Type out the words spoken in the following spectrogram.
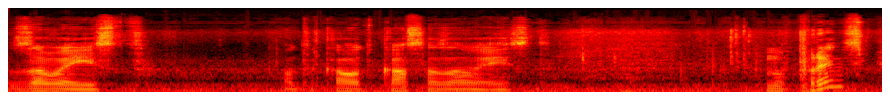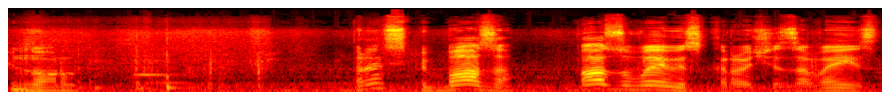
за виїзд. Отака от каса за виїзд. Ну, в принципі, норм. В принципі, база. Базу вивіз, коротше, за виїзд.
